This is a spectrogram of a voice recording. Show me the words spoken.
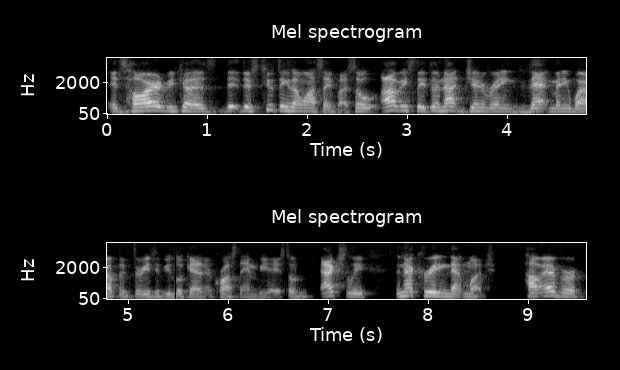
it's hard because th- there's two things I want to say about it. So obviously they're not generating that many wide open threes if you look at it across the NBA. So actually they're not creating that much. However,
